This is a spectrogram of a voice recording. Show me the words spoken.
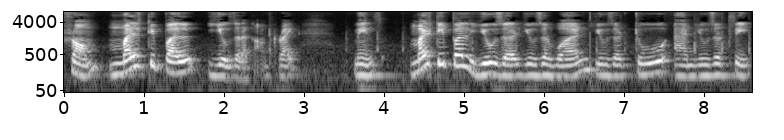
from multiple user account, right? Means multiple user, user one, user two, and user three.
